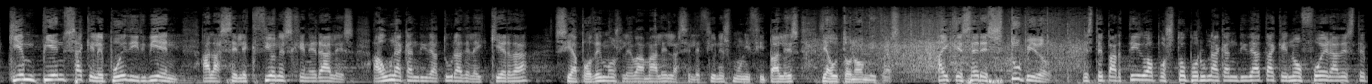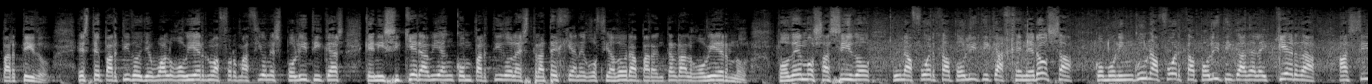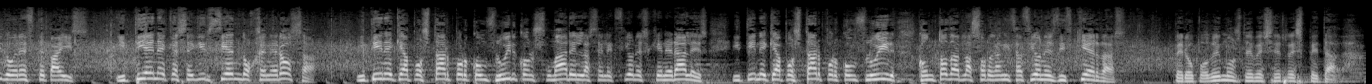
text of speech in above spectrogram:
¿Quién piensa que le puede ir bien a las elecciones generales a una candidatura de la izquierda si a Podemos le va mal en las elecciones municipales y autonómicas? Hay que ser estúpido Este partido apostó por una candidata que no fuera de este partido. Este partido llevó al gobierno a formaciones políticas que ni siquiera habían compartido la estrategia negociadora para entrar al gobierno. Podemos ha sido una fuerza política generosa como ninguna fuerza política de la izquierda ha sido en este país. Y tiene que seguir siendo generosa y tiene que apostar por confluir con Sumar en las elecciones generales y tiene que apostar por confluir con todas las organizaciones de izquierdas. Pero Podemos debe ser respetada.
